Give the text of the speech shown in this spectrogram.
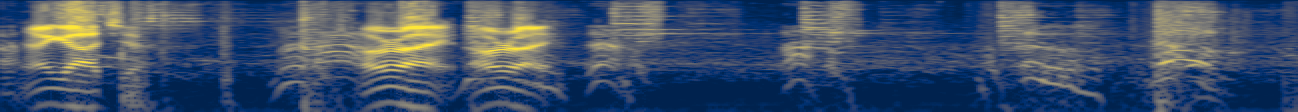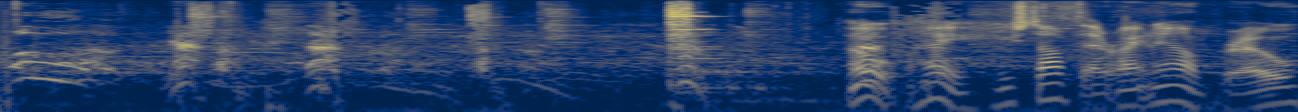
I gotcha. Alright, alright. Oh, hey, you stop that right now, bro.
